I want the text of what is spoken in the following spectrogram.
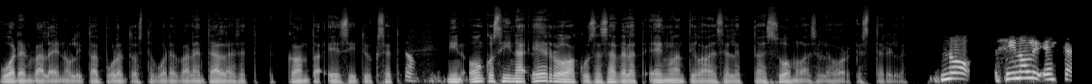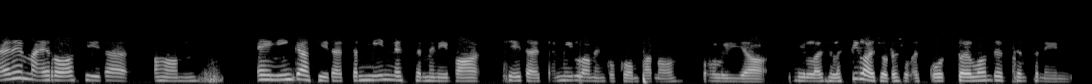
vuoden välein oli tai puolentoista vuoden välein tällaiset kantaesitykset, no. niin onko siinä eroa, kun sä sävelät englantilaiselle tai suomalaiselle orkesterille? No, siinä oli ehkä enemmän eroa siitä, um, ei niinkään siitä, että minne se meni, vaan siitä, että millainen kokoonpano oli ja millaiselle tilaisuudelle, kun toi London Symphonyin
